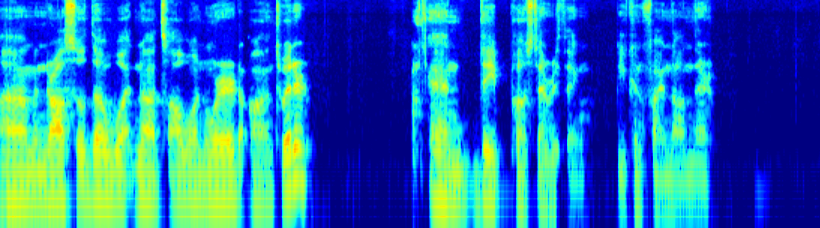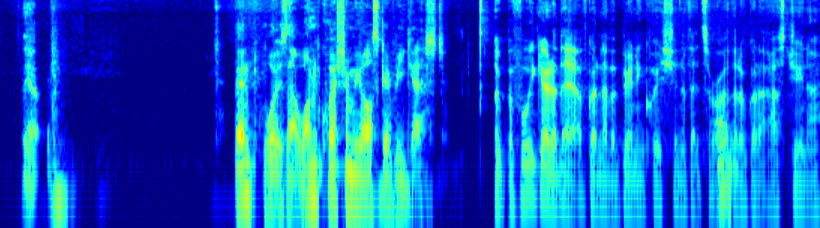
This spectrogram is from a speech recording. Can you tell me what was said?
um, and they're also the Whatnauts, all one word, on Twitter, and they post everything you can find on there. Yeah. Ben, what is that one question we ask every guest? Look, before we go to that, I've got another burning question, if that's all right, that I've got to ask Gino.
